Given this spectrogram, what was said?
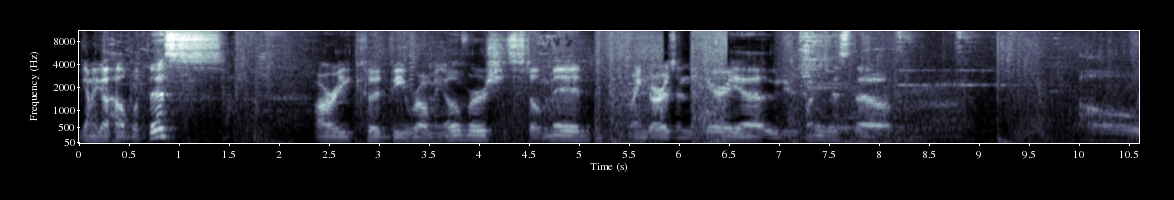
Gonna go help with this. Ahri could be roaming over. She's still mid. Rengar's in the area. Udyr's winning this though. Oh.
